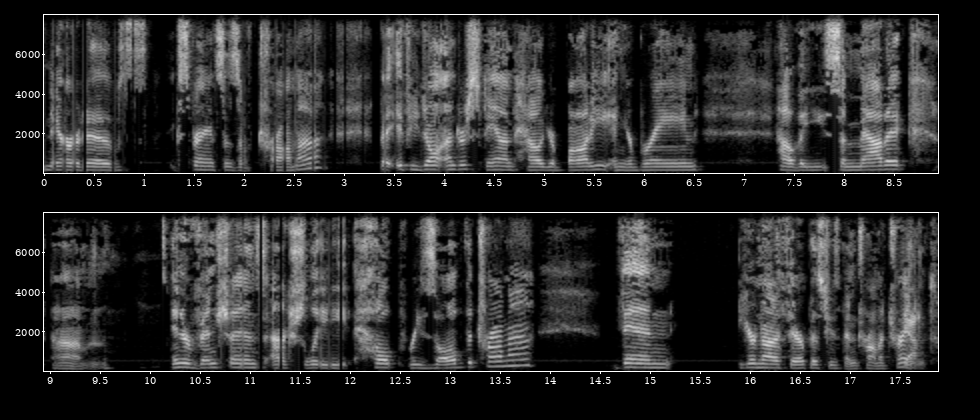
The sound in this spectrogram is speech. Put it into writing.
narratives, experiences of trauma. But if you don't understand how your body and your brain, how the somatic um, interventions actually help resolve the trauma, then you're not a therapist who's been trauma trained. Yeah.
